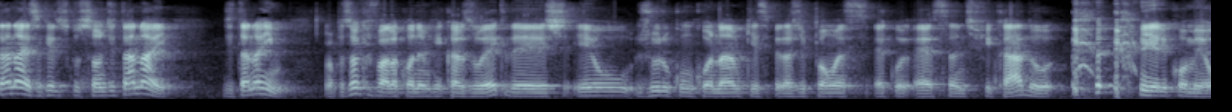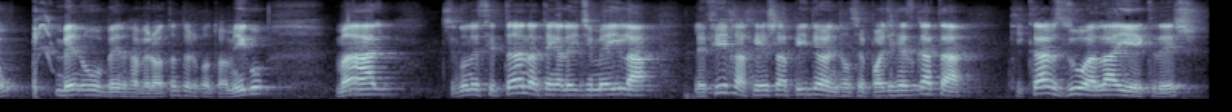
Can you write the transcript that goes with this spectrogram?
Tanai, isso aqui é discussão de Tanai, de Tanaim. Uma pessoa que fala Konam que Karzu Ekdesh, eu juro com Konam que esse pedaço de pão é, é, é santificado e ele comeu, Benu Ben Haveró, tanto ele quanto o amigo, Mal. Segundo esse Tana, tem a lei de Meilá. Leficha Resh Lapidion, então você pode resgatar. Que Karzu Alai Ekdesh,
